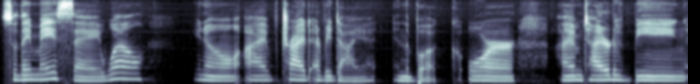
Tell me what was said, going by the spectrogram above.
So they may say, well, you know, I've tried every diet in the book, or I am tired of being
